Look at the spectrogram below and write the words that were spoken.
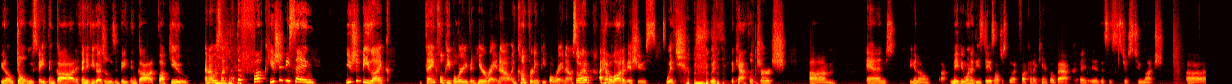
you know, don't lose faith in God. If any of you guys are losing faith in God, fuck you. And I was like, what the fuck? You should be saying, you should be like thankful people are even here right now and comforting people right now. So I have I have a lot of issues with with the Catholic Church, um, and you know, maybe one of these days I'll just be like, "Fuck it, I can't go back. I, I- this is just too much." Uh,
